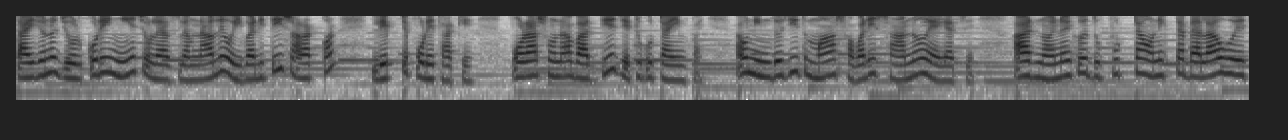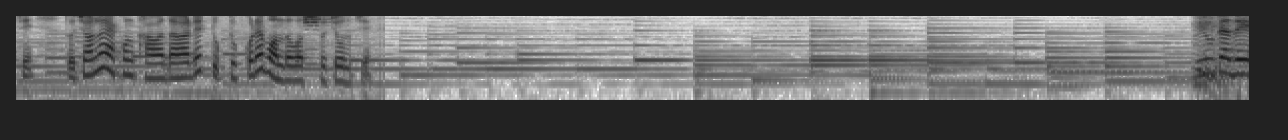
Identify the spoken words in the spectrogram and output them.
তাই জন্য জোর করেই নিয়ে চলে আসলাম নাহলে ওই বাড়িতেই সারাক্ষণ লেপটে পড়ে থাকে। পড়াশোনা বাদ দিয়ে যেটুকু টাইম পায়। এখন ইন্দ্রজিৎ মা সবারই স্নানও হয়ে গেছে। আর নয় নয় করে দুপুরটা অনেকটা বেলাও হয়েছে। তো চলো এখন খাওয়া দাওয়ারের টুকটুক করে বন্দোবস্ত চলছে। রিভিউটা দে।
